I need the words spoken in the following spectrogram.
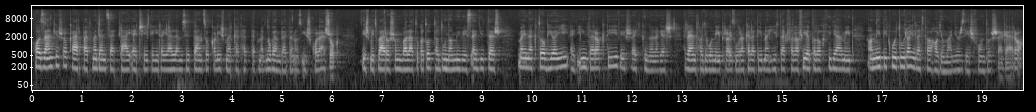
Hazánk és a Kárpát-medence táj egységeire jellemző táncokkal ismerkedhettek meg novemberben az iskolások. Ismét városunkban látogatott a Duna Művész Együttes, melynek tagjai egy interaktív és egy különleges rendhagyó néprajzóra keretében hívták fel a fiatalok figyelmét a népi kultúra, illetve a hagyományőrzés fontosságára.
